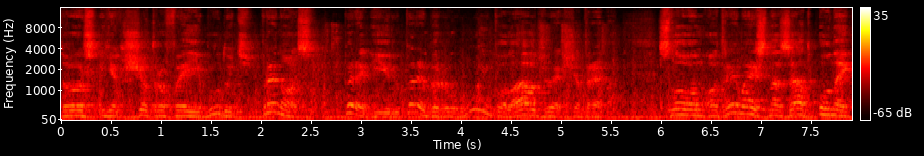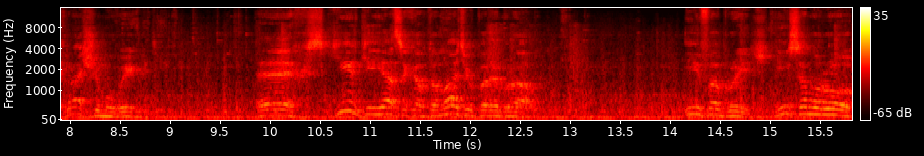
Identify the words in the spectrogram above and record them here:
Тож, якщо трофеї будуть, принось. Перевірю, переберу, ну і полагоджу, якщо треба. Словом, отримаєш назад у найкращому вигляді. Ех, скільки я цих автоматів перебрав. І фабричні, і саморобні.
